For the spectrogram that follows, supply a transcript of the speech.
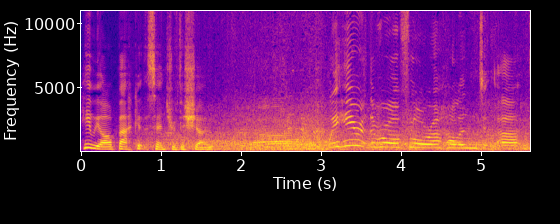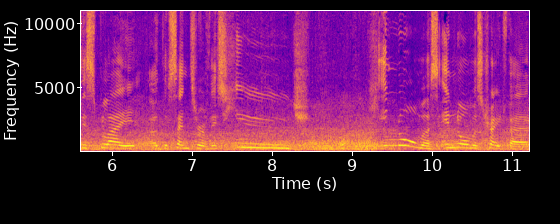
Here we are back at the centre of the show. We're here at the Royal Flora Holland uh, display at the centre of this huge, enormous, enormous trade fair.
